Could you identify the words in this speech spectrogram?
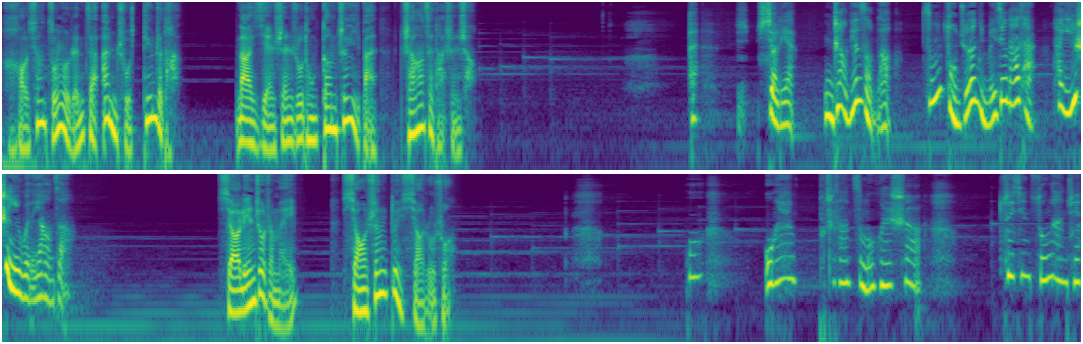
好像总有人在暗处盯着他，那眼神如同钢针一般扎在他身上。哎，小林，你这两天怎么了？怎么总觉得你没精打采，还疑神疑鬼的样子？小林皱着眉，小声对小茹说。我也不知道怎么回事，最近总感觉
